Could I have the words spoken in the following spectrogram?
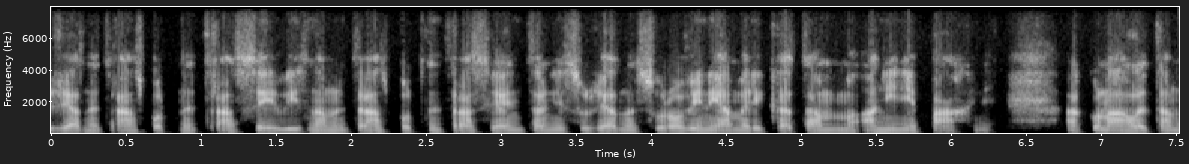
žiadne transportné trasy, významné transportné trasy, ani tam nie sú žiadne suroviny, Amerika tam ani nepáchne. Ako náhle tam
